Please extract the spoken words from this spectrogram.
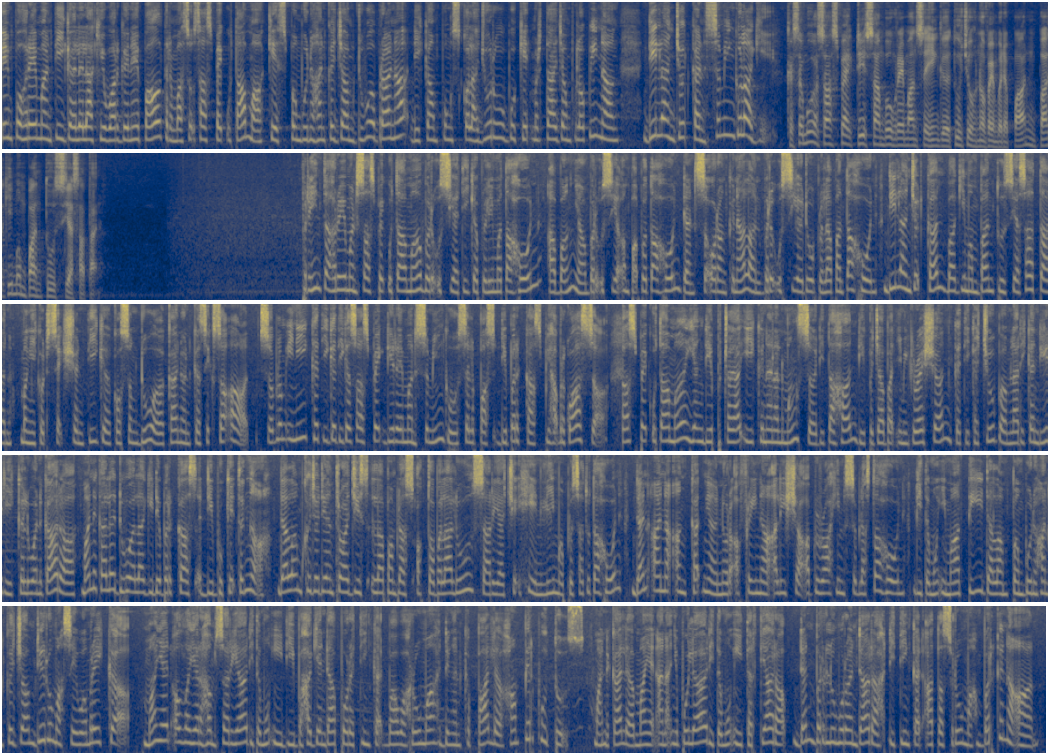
Tempoh reman tiga lelaki warga Nepal termasuk suspek utama kes pembunuhan kejam dua beranak di kampung sekolah juru Bukit Mertajam Pulau Pinang dilanjutkan seminggu lagi. Kesemua suspek disambung reman sehingga 7 November depan bagi membantu siasatan. Perintah reman suspek utama berusia 35 tahun, abangnya berusia 40 tahun dan seorang kenalan berusia 28 tahun dilanjutkan bagi membantu siasatan mengikut Seksyen 302 Kanun Kesiksaan. Sebelum ini, ketiga-tiga suspek direman seminggu selepas diberkas pihak berkuasa. Suspek utama yang dipercayai kenalan mangsa ditahan di Pejabat Immigration ketika cuba melarikan diri ke luar negara manakala dua lagi diberkas di Bukit Tengah. Dalam kejadian tragis 18 Oktober lalu, Saria Cik Hin 51 tahun dan anak angkatnya Nur Afrina Alisha Abdul Rahim 11 tahun ditemui mati dalam pembunuhan kejam di rumah sewa mereka. Mayat Allahyarham Saria ditemui di bahagian dapur tingkat bawah rumah dengan kepala hampir putus. Manakala mayat anaknya pula ditemui tertiarap dan berlumuran darah di tingkat atas rumah berkenaan.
